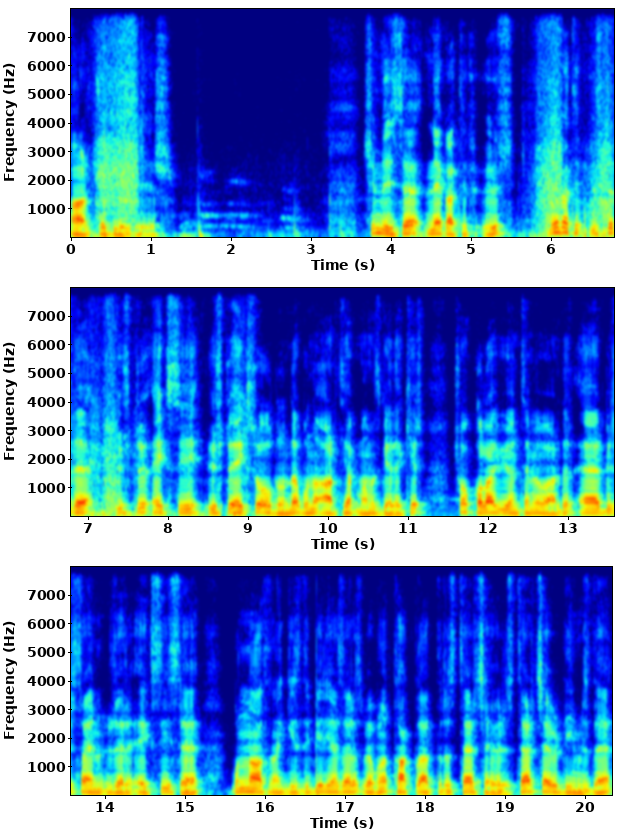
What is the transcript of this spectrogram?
artı 1'dir. Şimdi ise negatif üst. Negatif üstte de üstü eksi üstü eksi olduğunda bunu artı yapmamız gerekir. Çok kolay bir yöntemi vardır. Eğer bir sayının üzeri eksi ise bunun altına gizli bir yazarız ve buna takla attırırız. Ters çeviririz. Ters çevirdiğimizde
